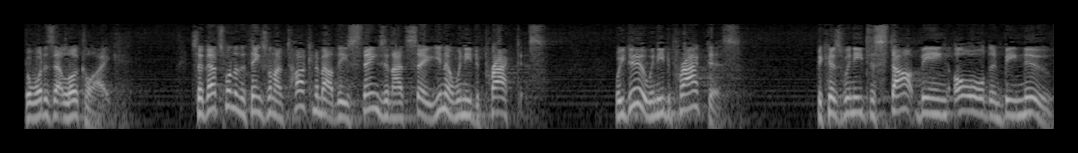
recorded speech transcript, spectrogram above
But what does that look like? So that's one of the things when I'm talking about these things, and I'd say, you know, we need to practice. We do. We need to practice because we need to stop being old and be new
